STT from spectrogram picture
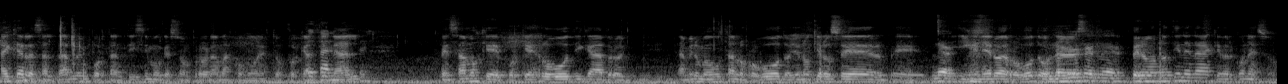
hay que resaltar lo importantísimo que son programas como estos, porque al Totalmente. final pensamos que porque es robótica, pero a mí no me gustan los robots, yo no quiero ser eh, ingeniero de robot o nerd, ser nerd. pero no tiene nada que ver con eso,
